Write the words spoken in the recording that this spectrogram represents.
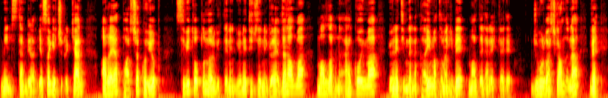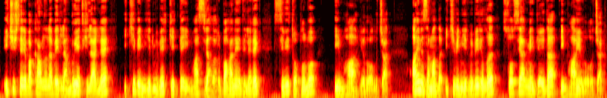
meclisten bir yasa geçirirken araya parça koyup sivil toplum örgütlerinin yöneticilerini görevden alma, mallarını el koyma, yönetimlerine kayım atama gibi maddeler ekledi. Cumhurbaşkanlığına ve İçişleri Bakanlığı'na verilen bu yetkilerle 2021 kitle imha silahları bahane edilerek sivil toplumu imha yılı olacak. Aynı zamanda 2021 yılı sosyal medyayı da imha yılı olacak.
